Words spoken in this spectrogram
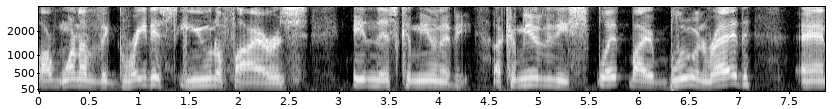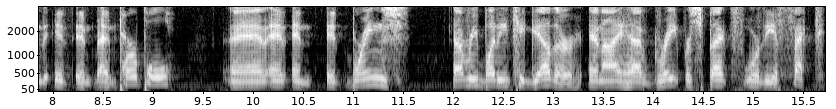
are one of the greatest unifiers in this community. A community split by blue and red and it and, and purple and, and and it brings everybody together and I have great respect for the effect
